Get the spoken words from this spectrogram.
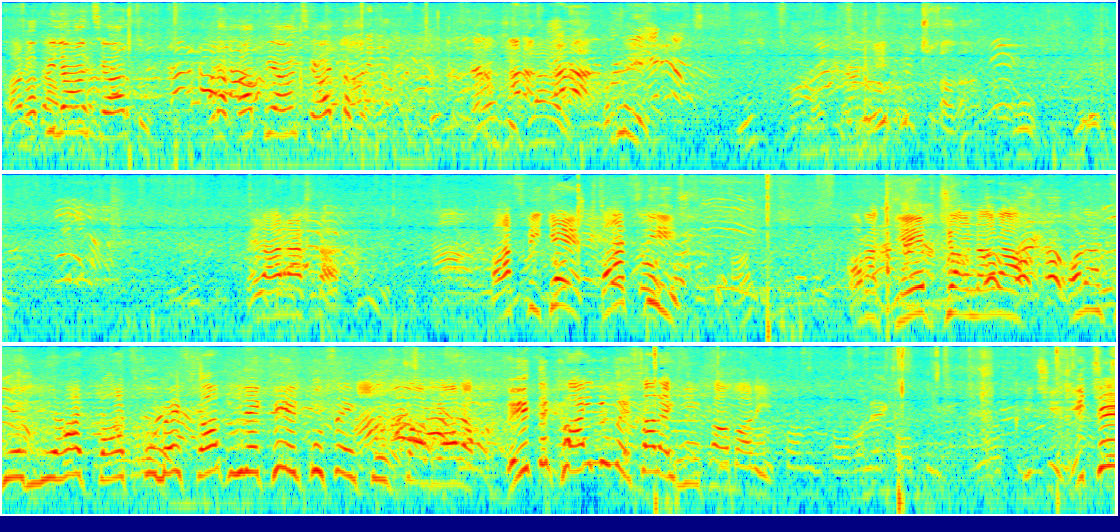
Խապիլը անցի արտու։ Արա խապի անցի այդ տղա։ Բռնի։ Մեր առաջտա։ Բացվի գեվ, բացվի։ Արա գեվ ջան, արա, արա գեվ մի հատ բացվում է, սա 3-2 ենք դուրս գալի, արա։ Էտը քայլում է, սարա 5 համարի։ Իչի, իչի։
